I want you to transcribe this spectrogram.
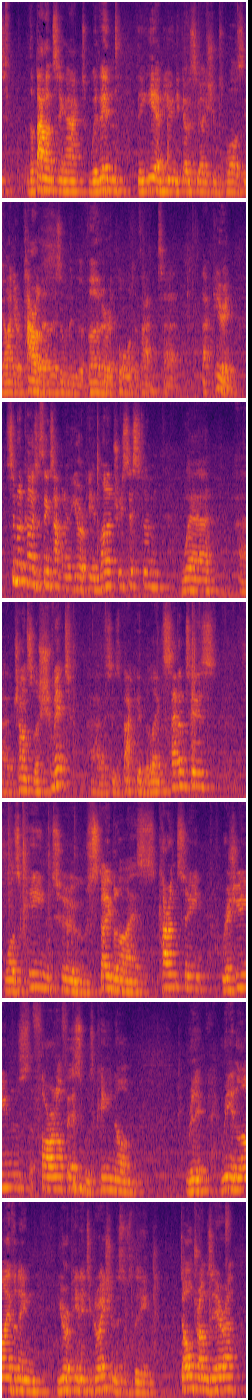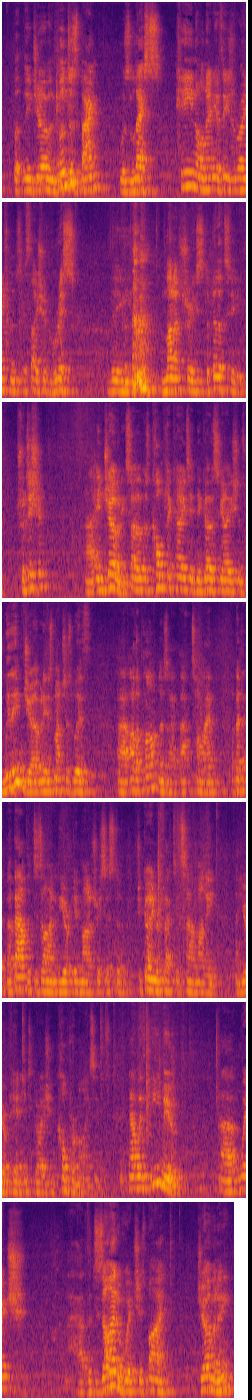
the balancing act within the EMU negotiations was the idea of parallelism in the Werner report of that, uh, that period. Similar kinds of things happen in the European monetary system where uh, Chancellor Schmidt, uh, this is back in the late 70s, was keen to stabilise currency regimes. The Foreign Office was keen on re re-enlivening European integration. This was the doldrums era, but the German Bundesbank was less keen on any of these arrangements if they should risk the monetary stability tradition uh, in Germany. So there was complicated negotiations within Germany as much as with uh, other partners at that time about, about the design of the European monetary system, which again reflected sound money and European integration compromising. Now with EMU, uh, which uh, the design of which is by Germany,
